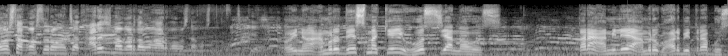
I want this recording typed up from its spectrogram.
अवस्था कस्तो रहन्छ? खारेज नगर्दा उहाँहरूको अवस्था कस्तो रहन्छ? होइन हाम्रो देशमा केही होस् या नहोस् तर हामीले हाम्रो घरभित्र भुस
